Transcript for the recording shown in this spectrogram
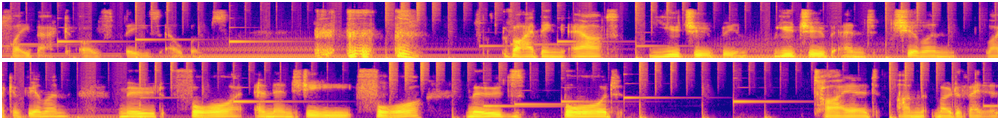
playback of these albums. Vibing out, YouTube YouTube and chillin' like a villain. Mood four, energy four, moods bored, tired, unmotivated.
